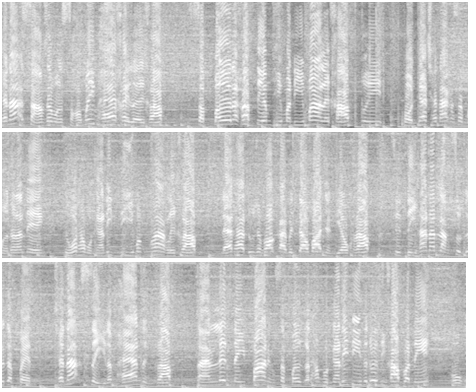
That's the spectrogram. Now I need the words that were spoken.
ชนะ3เสมอ2ไม่แพ้ใครเลยครับสเปอร์นะครับเตรียมทีมมาดีมากเลยครับมีผลแค่ชนะกับเสมอเท่านั้นเองถือว่าทำผลงานได้ดีมากๆเลยครับ และถ้าดูเฉพาะการเป็นเจ้าบ้านอย่างเดียวครับสถิติ5นัดหลังสุดก็จะเป็นชนะ 4 และแพ้ 1 ครับแต่เล่นในบ้านของสเปอร์ก็ทำผลงานได้ดีซะด้วยสิครับวันนี้ โอ้โห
